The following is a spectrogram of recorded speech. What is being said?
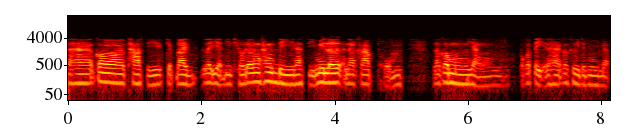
นะฮะก็ทาสีเก็บรายละเอียดดีเทลได้ค่อนข้างดีนะสีไม่เลอะนะครับ ผมแล้วก็มืออย่างปกตินะฮะก็คือจะมีแบบ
